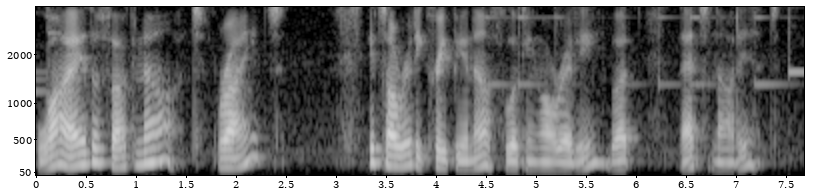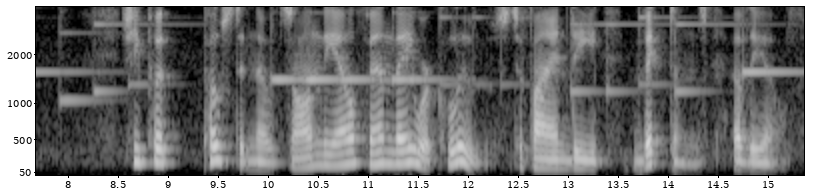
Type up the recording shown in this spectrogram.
Why the fuck not, right? It's already creepy enough looking already, but that's not it. She put post it notes on the elf, and they were clues to find the victims of the elf.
